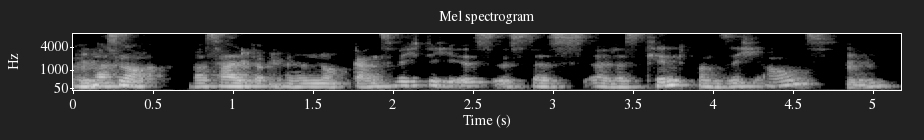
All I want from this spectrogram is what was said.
Und was noch, was halt noch ganz wichtig ist, ist, dass äh, das Kind von sich aus mhm.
